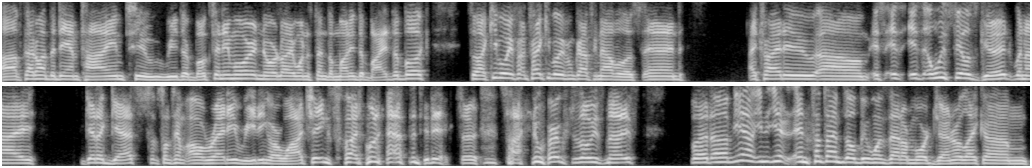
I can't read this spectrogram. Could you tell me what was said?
uh, I don't have the damn time to read their books anymore, nor do I want to spend the money to buy the book. So I keep away from I try to keep away from graphic novelists. And I try to. Um, it's, it, it always feels good when I get a guest sometime already reading or watching, so I don't have to do the extra side work, which is always nice. But um, yeah, you know, and sometimes there'll be ones that are more general, like um,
